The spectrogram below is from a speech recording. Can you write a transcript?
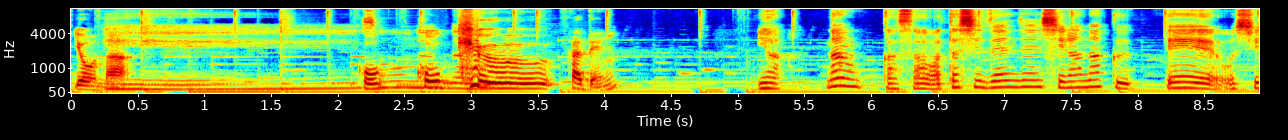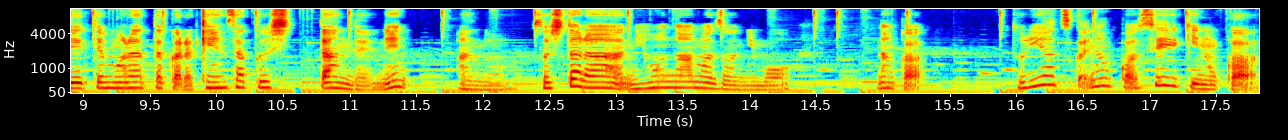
ような高高級家電？いやなんかさ私全然知らなくって教えてもらったから検索したんだよね。あのそしたら日本のアマゾンにもなんか取り扱いなんか正規のか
